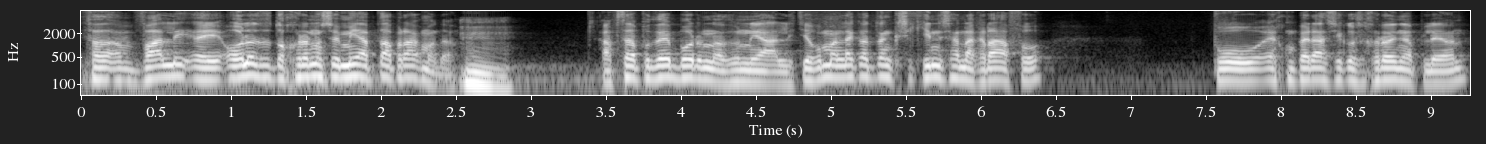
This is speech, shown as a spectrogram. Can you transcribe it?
θα βάλει ε, όλο του το χρόνο σε μία από τα πράγματα. Αυτά που δεν μπορούν να δουν οι άλλοι. Και εγώ μαλάκα όταν ξεκίνησα να γράφω, που έχουν περάσει 20 χρόνια πλέον,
